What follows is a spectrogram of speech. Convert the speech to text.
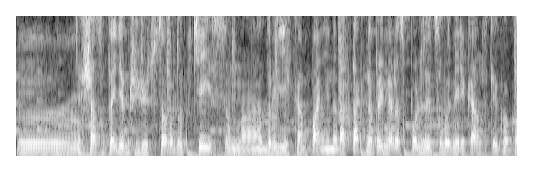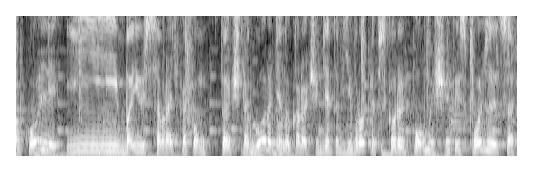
сейчас отойдем чуть-чуть в сторону к кейсам других компаний, а так, например, используется в американской Coca-Cola и, боюсь соврать в каком точно городе, но, короче, где-то в Европе в скорой помощи это используется.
